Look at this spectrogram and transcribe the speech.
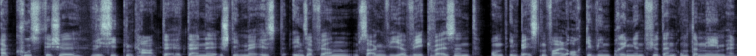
akustische Visitenkarte, deine Stimme ist insofern, sagen wir, wegweisend und im besten Fall auch gewinnbringend für dein Unternehmen.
